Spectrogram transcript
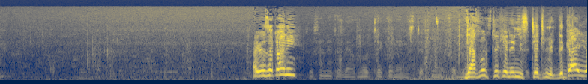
Haiwezekani. They have not taken any statement. They have not taken any statement. The guy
